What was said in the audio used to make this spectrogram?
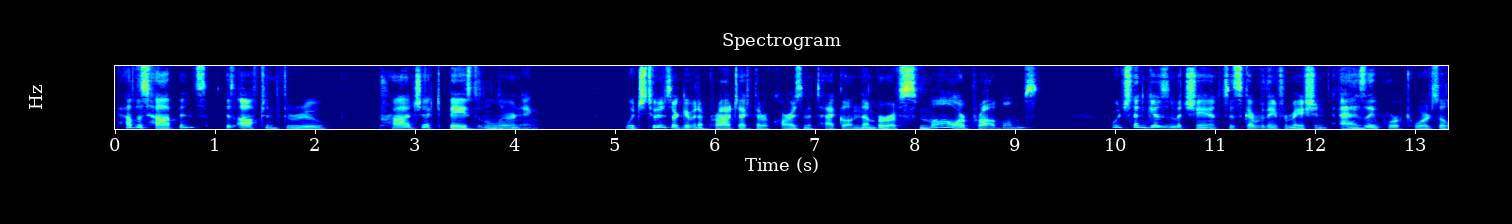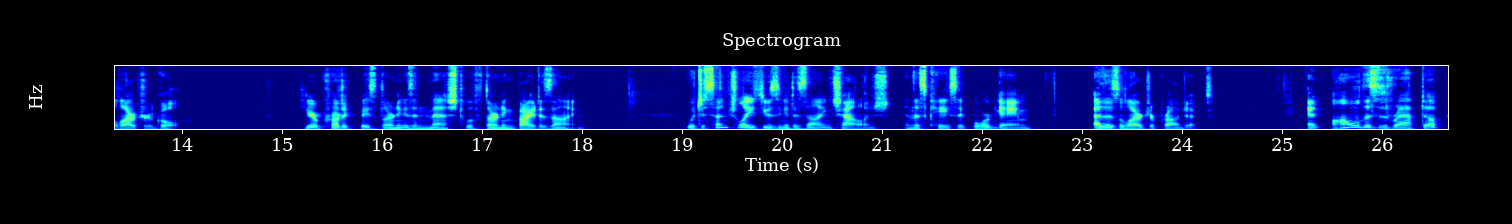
How this happens is often through project based learning, which students are given a project that requires them to tackle a number of smaller problems which then gives them a chance to discover the information as they work towards a larger goal. Here, project based learning is enmeshed with learning by design, which essentially is using a design challenge, in this case a board game, as is a larger project. And all of this is wrapped up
